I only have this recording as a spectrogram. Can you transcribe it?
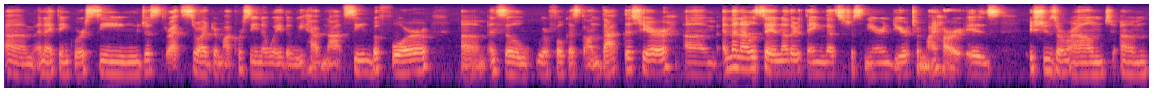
um, and i think we're seeing just threats to our democracy in a way that we have not seen before um, and so we're focused on that this year. Um, and then I would say another thing that's just near and dear to my heart is issues around um,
